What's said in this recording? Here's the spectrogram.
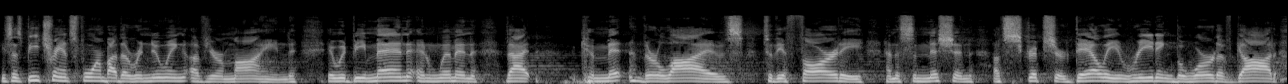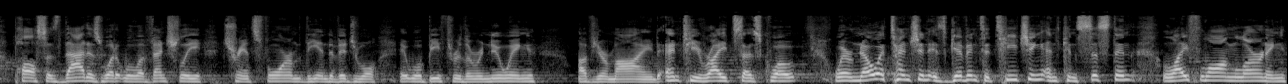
He says, be transformed by the renewing of your mind. It would be men and women that commit their lives to the authority and the submission of Scripture, daily reading the Word of God, Paul says that is what it will eventually transform the individual. It will be through the renewing of your mind. N.T. Wright says, quote, where no attention is given to teaching and consistent lifelong learning,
